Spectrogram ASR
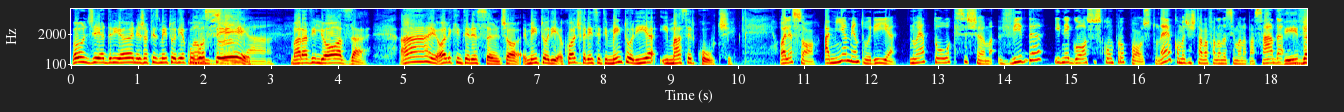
Bom dia, Adriane. Já fiz mentoria com Bom você. dia. Maravilhosa. Ai, olha que interessante, ó. Mentoria. Qual a diferença entre mentoria e master coach? Olha só, a minha mentoria não é à toa que se chama Vida e Negócios com Propósito, né? Como a gente estava falando a semana passada. Vida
